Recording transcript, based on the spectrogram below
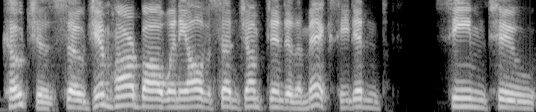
coaches. So Jim Harbaugh, when he all of a sudden jumped into the mix, he didn't seem to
